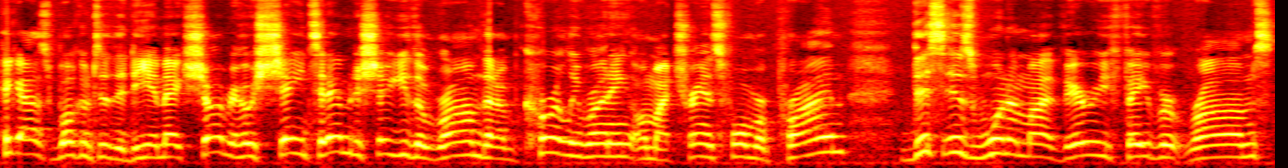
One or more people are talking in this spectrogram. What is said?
Hey guys, welcome to the DMX Show. I'm your host Shane. Today I'm going to show you the ROM that I'm currently running on my Transformer Prime. This is one of my very favorite ROMs.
